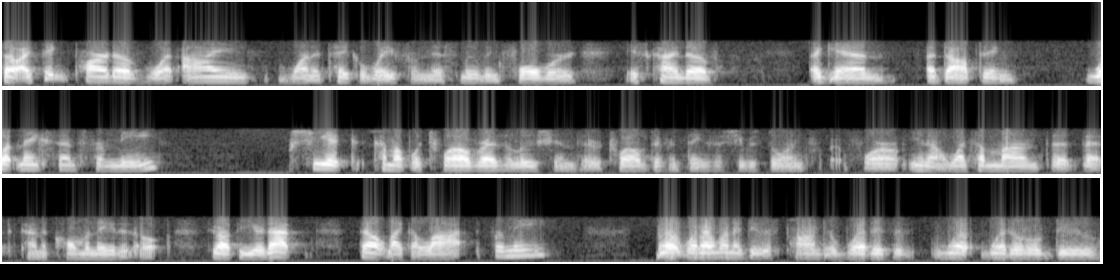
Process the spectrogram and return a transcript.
So I think part of what I want to take away from this moving forward is kind of again adopting what makes sense for me. She had come up with 12 resolutions or 12 different things that she was doing for, for you know once a month that that kind of culminated uh, throughout the year. That felt like a lot for me. But what I want to do is ponder what is it, what what it'll do.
